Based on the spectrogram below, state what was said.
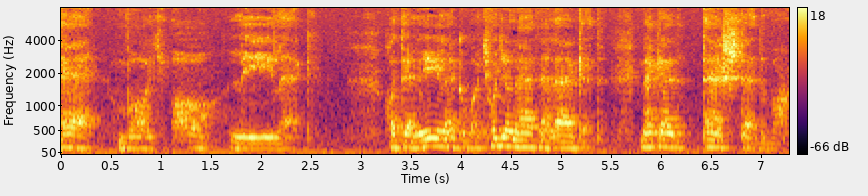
te vagy a lélek. Ha te lélek vagy, hogyan lehetne lelked? Neked tested van.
